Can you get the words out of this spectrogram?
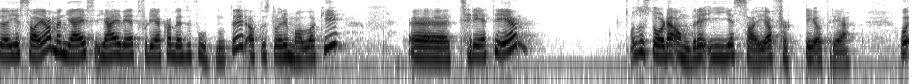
eh, Jesaja, men jeg, jeg, vet fordi jeg kan lese fotnoter, at det står i Malaki eh, 3-1. Og så står det andre i Jesaja 40 og 3. Og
